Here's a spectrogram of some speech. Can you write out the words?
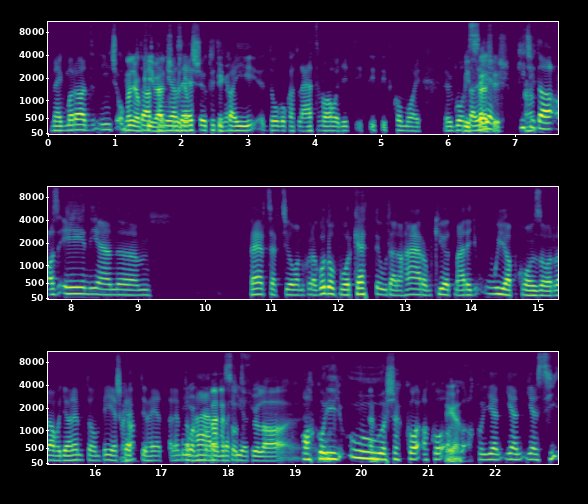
megmarad, nincs ok tartani az vagyok. első kritikai Igen. dolgokat látva, hogy itt, itt, itt, itt komoly gond legyen. Kicsit a, az én ilyen um, percepcióm, amikor a God of War 2 után a 3 kijött már egy újabb konzolra, hogy a nem tudom, PS2 Aha. helyett a nem ú, tudom, 3-ra kijött. Föl a... Akkor ú, így, ú, és akkor, akkor, akkor, akkor ilyen, ilyen, ilyen szí...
